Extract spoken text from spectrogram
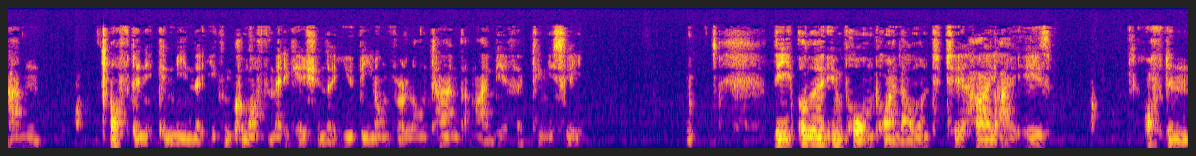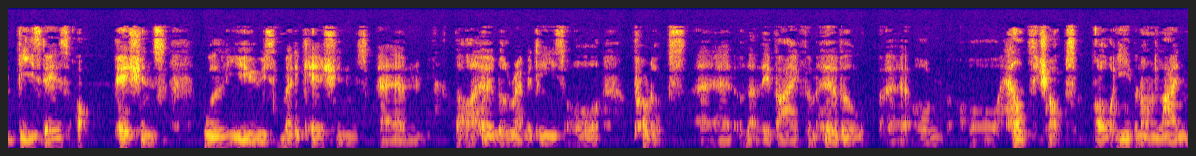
And often it can mean that you can come off the medication that you've been on for a long time that might be affecting your sleep. The other important point that I wanted to highlight is often these days uh, patients will use medications um, that are herbal remedies or products uh, that they buy from herbal uh, or, or, health shops or even online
